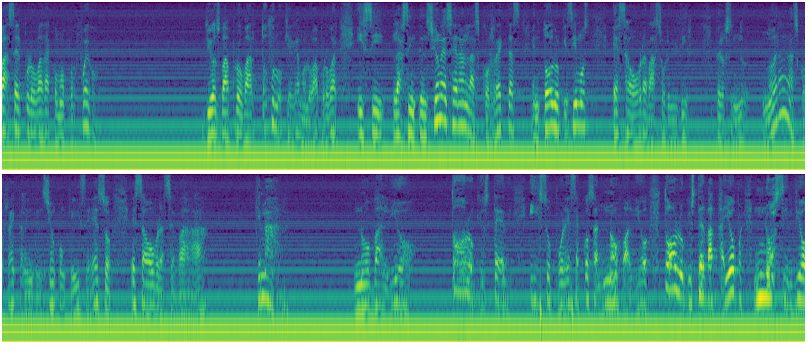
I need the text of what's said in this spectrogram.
va a ser probada como por fuego. Dios va a probar todo lo que hagamos, lo va a probar. Y si las intenciones eran las correctas en todo lo que hicimos, esa obra va a sobrevivir. Pero si no, eran las correctas, la intención con que hice eso, esa obra se va a quemar. No valió. Todo lo que usted hizo por esa cosa no valió. Todo lo que usted batalló no sirvió.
